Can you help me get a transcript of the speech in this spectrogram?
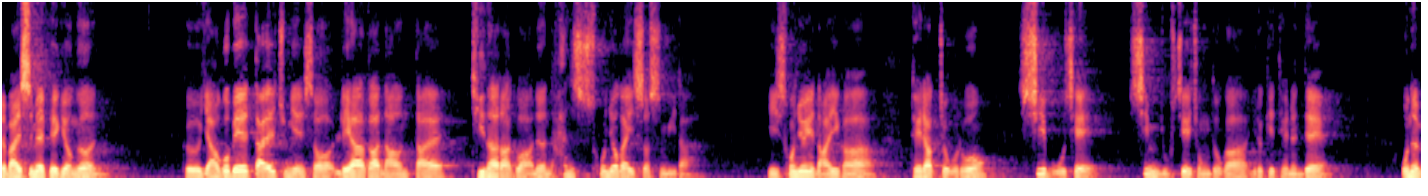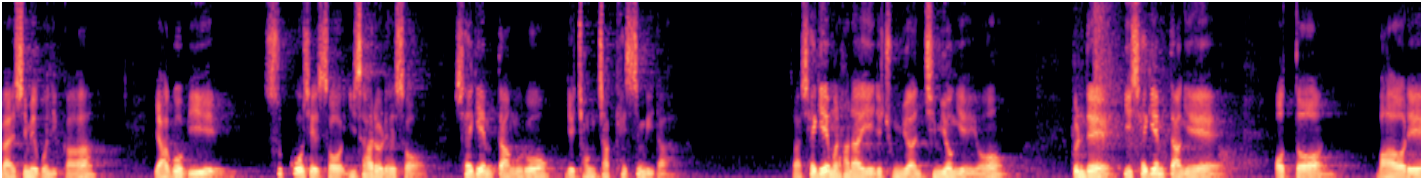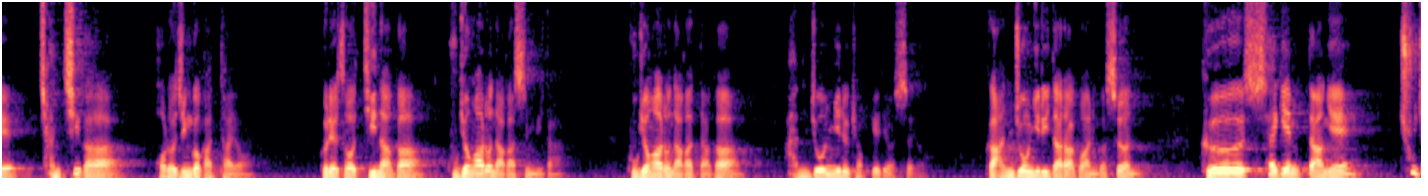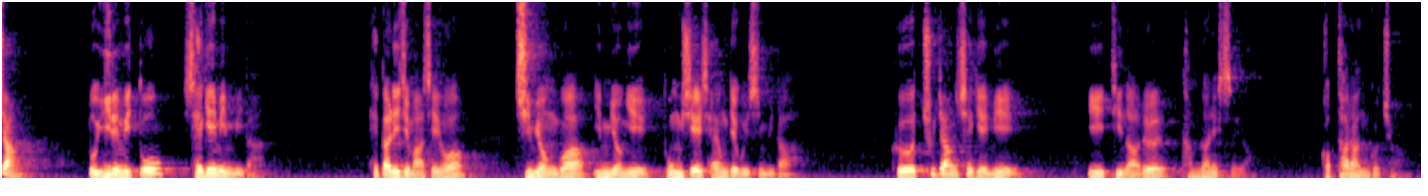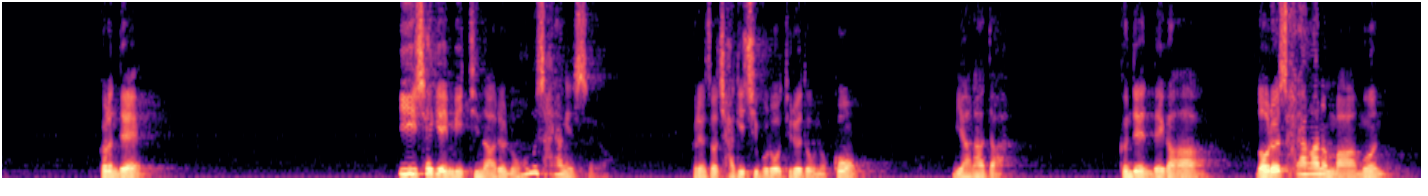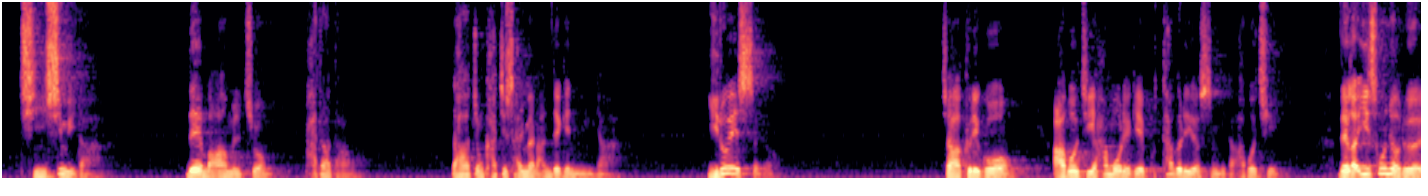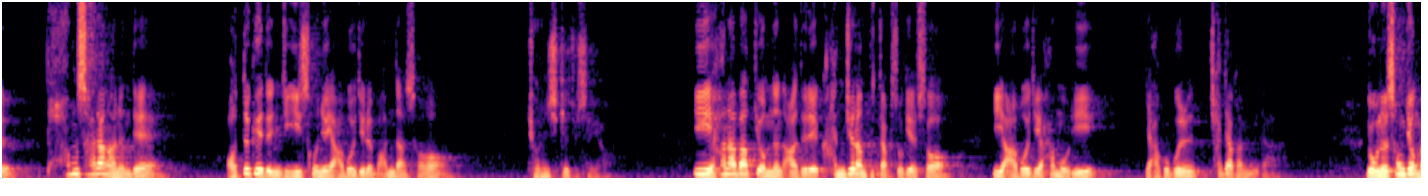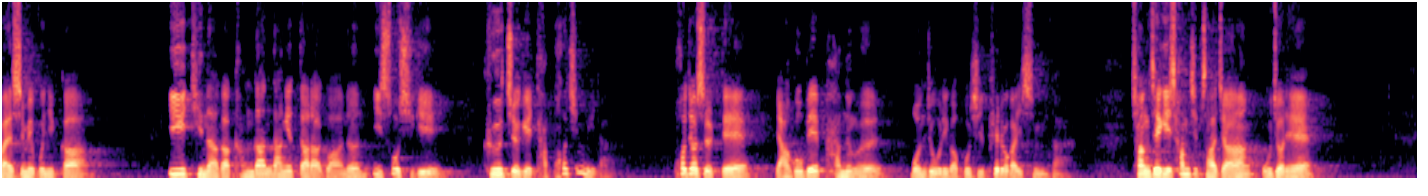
말씀의 배경은 그 야곱의 딸 중에서 레아가 낳은 딸 디나라고 하는 한 소녀가 있었습니다. 이 소녀의 나이가 대략적으로 15세, 16세 정도가 이렇게 되는데 오늘 말씀해 보니까 야곱이 숫곳에서 이사를 해서 세겜 땅으로 이제 정착했습니다. 자, 세겜은 하나의 이제 중요한 지명이에요. 그런데 이 세겜 땅에 어떤 마을의 잔치가 벌어진 것 같아요. 그래서 디나가 구경하러 나갔습니다. 구경하러 나갔다가 안 좋은 일을 겪게 되었어요. 그 안 좋은 일이다라고 하는 것은 그 세겜 땅의 추장, 또 이름이 또 세겜입니다. 헷갈리지 마세요. 지명과 인명이 동시에 사용되고 있습니다. 그 추장 세겜이 이 디나를 강간했어요. 겁탈한 거죠. 그런데 이 세겜이 디나를 너무 사랑했어요. 그래서 자기 집으로 들여놓고 미안하다. 근데 내가 너를 사랑하는 마음은 진심이다. 내 마음을 좀 받아다오. 나와 좀 같이 살면 안 되겠느냐. 이러했어요. 자, 그리고 아버지 하몰에게 부탁을 드렸습니다. 아버지, 내가 이 소녀를 너무 사랑하는데 어떻게든지 이 소녀의 아버지를 만나서 결혼시켜 주세요. 이 하나밖에 없는 아들의 간절한 부탁 속에서 이 아버지 하몰이 야곱을 찾아갑니다. 근데 오늘 성경 말씀에 보니까 이 디나가 강간당했다라고 하는 이 소식이 그 지역에 다 퍼집니다. 퍼졌을 때 야곱의 반응을 먼저 우리가 보실 필요가 있습니다. 창세기 34장 5절에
